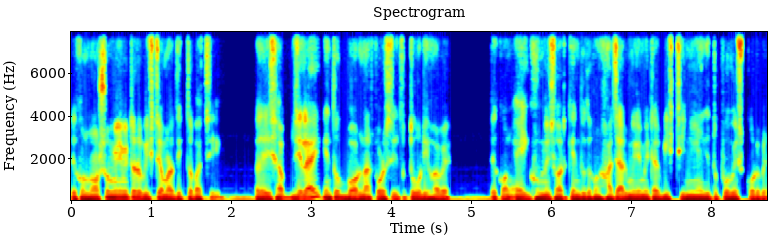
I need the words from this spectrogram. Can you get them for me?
দেখুন নশো মিলিমিটারও বৃষ্টি আমরা দেখতে পাচ্ছি। এইসব জেলায় কিন্তু বন্যার পরিস্থিতি তৈরি হবে। দেখুন, এই ঘূর্ণিঝড় কিন্তু দেখুন হাজার মিলিমিটার বৃষ্টি নিয়ে কিন্তু প্রবেশ করবে।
